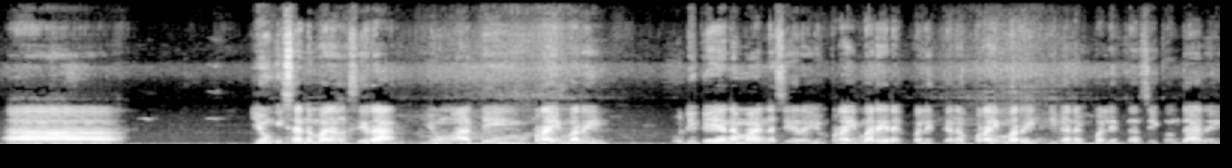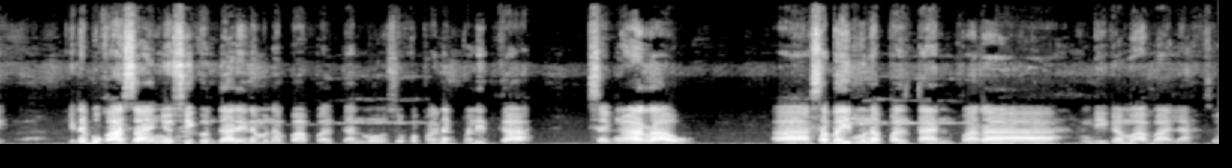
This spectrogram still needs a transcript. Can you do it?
ah yung isa naman ang sira, yung ating primary. O di kaya naman, nasira yung primary, nagpalit ka ng primary, hindi ka nagpalit ng secondary. Kinabukasan, yung secondary naman ang papalitan mo. So kapag nagpalit ka, isang araw, ah, sabay mo na paltan para hindi ka maabala. So,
